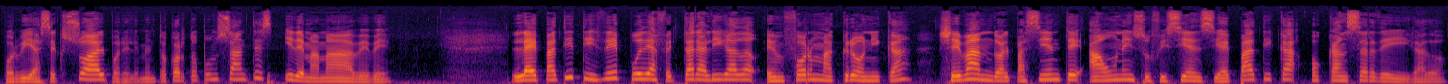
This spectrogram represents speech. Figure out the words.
por vía sexual, por elementos cortopunzantes y de mamá a bebé. La hepatitis D puede afectar al hígado en forma crónica, llevando al paciente a una insuficiencia hepática o cáncer de hígado.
